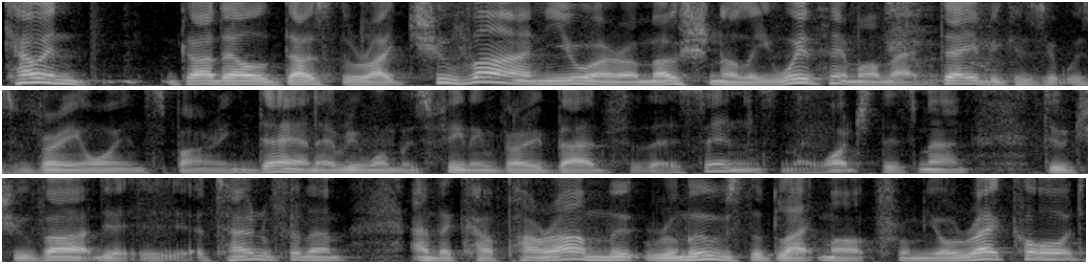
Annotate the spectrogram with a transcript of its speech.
Cohen Gadol does the right tshuva, and you are emotionally with him on that day because it was a very awe-inspiring day, and everyone was feeling very bad for their sins, and they watched this man do tshuva, uh, atone for them, and the kapara mo- removes the black mark from your record,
